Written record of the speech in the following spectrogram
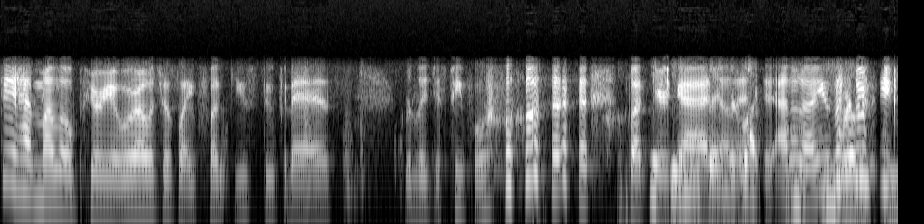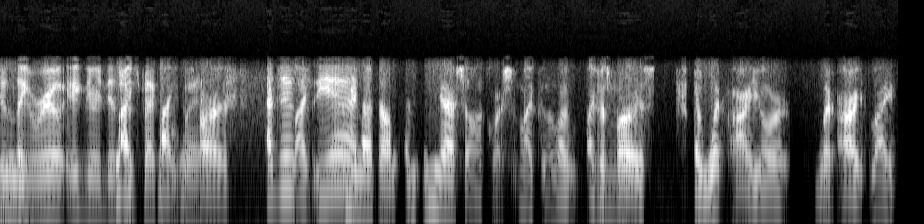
did have my little period where I was just like, "Fuck you, stupid ass religious people. Fuck your God." that like-. I don't know. He's, really- he's just like real ignorant, disrespectful. like as but far as I just like yeah. Let me ask y'all, let me ask y'all a question. Like, like, like as Mhm. far as like, what are your what are like?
